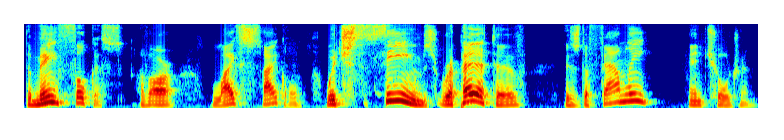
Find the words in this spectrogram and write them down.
The main focus of our life cycle, which seems repetitive, is the family and children.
